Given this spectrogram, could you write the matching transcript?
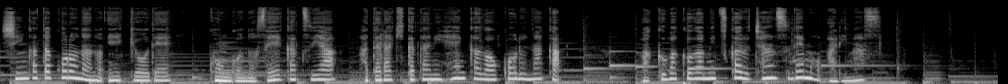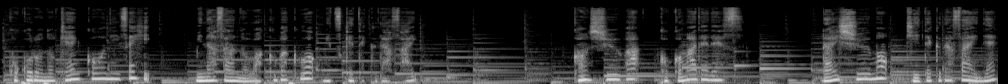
新型コロナの影響で今後の生活や働き方に変化が起こる中、ワクワクが見つかるチャンスでもあります。心の健康にぜひ皆さんのワクワクを見つけてください。今週はここまでです。来週も聞いてくださいね。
